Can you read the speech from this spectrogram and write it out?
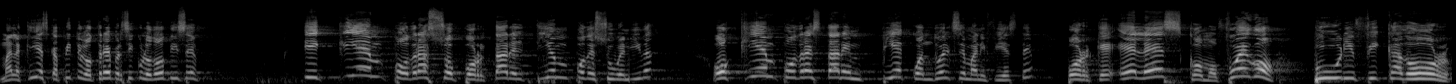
Malaquías capítulo 3, versículo 2 dice, ¿y quién podrá soportar el tiempo de su venida? ¿O quién podrá estar en pie cuando Él se manifieste? Porque Él es como fuego purificador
